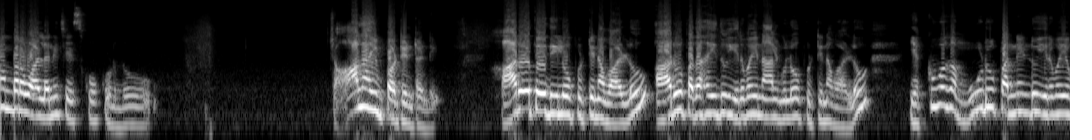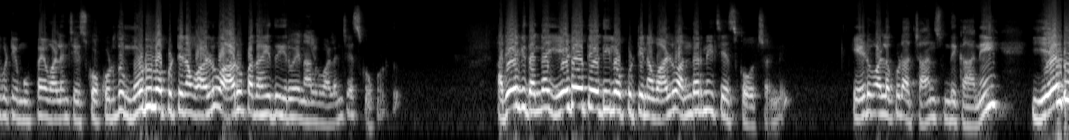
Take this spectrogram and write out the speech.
నంబర్ వాళ్ళని చేసుకోకూడదు. చాలా ఇంపార్టెంట్ అండి. ఆరో తేదీలో పుట్టిన వాళ్ళు ఆరు పదహైదు ఇరవై నాలుగులో పుట్టిన వాళ్ళు ఎక్కువగా మూడు పన్నెండు ఇరవై ఒకటి ముప్పై వాళ్ళని చేసుకోకూడదు. మూడులో పుట్టిన వాళ్ళు ఆరు పదహైదు ఇరవై నాలుగు వాళ్ళని చేసుకోకూడదు. అదేవిధంగా ఏడో తేదీలో పుట్టిన వాళ్ళు అందరినీ చేసుకోవచ్చండి. ఏడు వాళ్ళకు కూడా ఛాన్స్ ఉంది కానీ ఏడు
